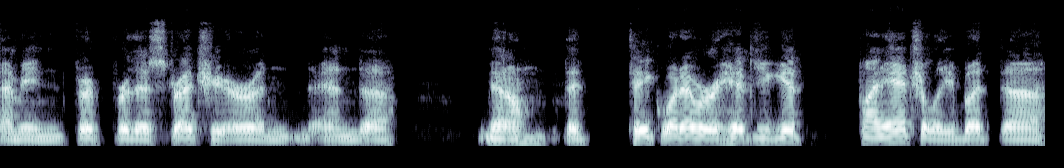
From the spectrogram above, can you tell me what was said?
I mean, for, for this stretch here, and and uh, you know, they take whatever hit you get financially, but uh,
